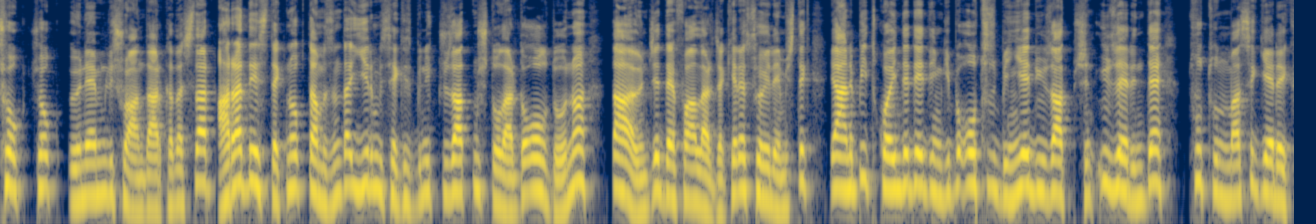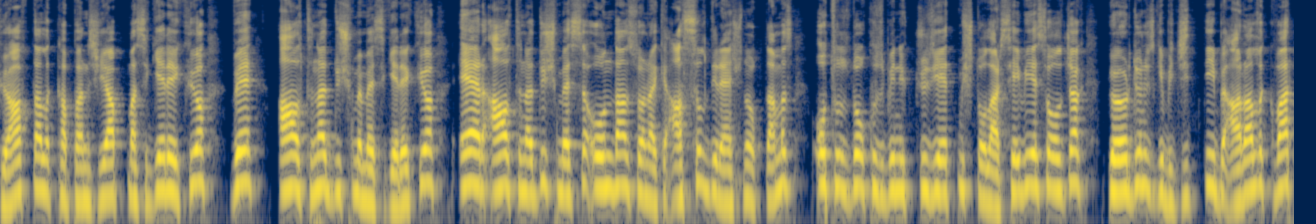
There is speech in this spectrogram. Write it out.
çok çok önemli şu anda arkadaşlar. Ara destek noktamızın da 28.360 dolarda olduğunu daha önce defalarca kere söylemiştik. Yani Bitcoin'de dediğim gibi 30.760'ın üzerinde tutunması gerekiyor. Haftalık kapanışı yapması gerekiyor ve altına düşmemesi gerekiyor. Eğer altına düşmezse ondan sonraki asıl direnç noktamız 39.370 dolar seviyesi olacak. Gördüğünüz gibi ciddi bir aralık var.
